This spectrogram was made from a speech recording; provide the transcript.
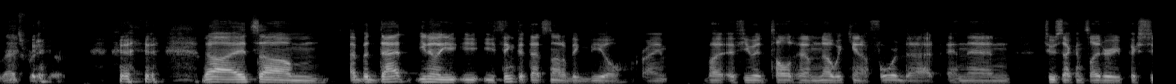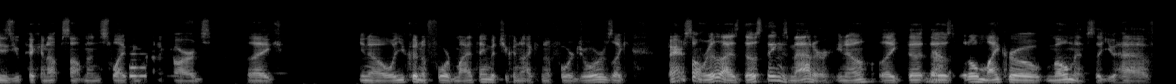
That's for sure. no it's um but that you know you, you think that that's not a big deal right? But if you had told him no we can't afford that and then two seconds later he picks, sees you picking up something and swiping credit cards like you know well you couldn't afford my thing but you can i can afford yours like parents don't realize those things matter you know? Like the, Yeah. those little micro moments that you have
